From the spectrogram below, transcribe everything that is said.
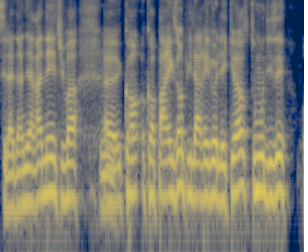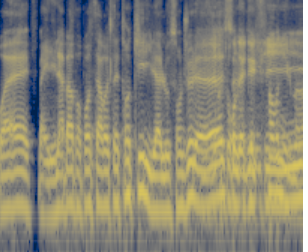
c'est la dernière année, tu vois. Mm. Euh, quand, quand, par exemple, il est arrivé aux Lakers, tout le monde disait Ouais, bah, il est là-bas pour prendre sa retraite tranquille, il est à Los Angeles, il a tourné des films.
